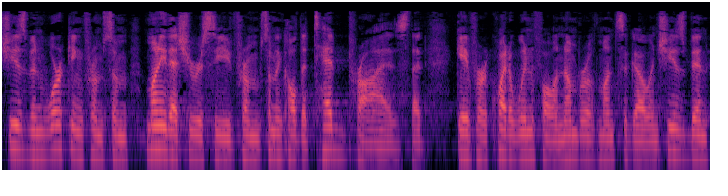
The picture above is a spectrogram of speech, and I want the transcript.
She has been working from some money that she received from something called the TED Prize that gave her quite a windfall a number of months ago. And she has been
